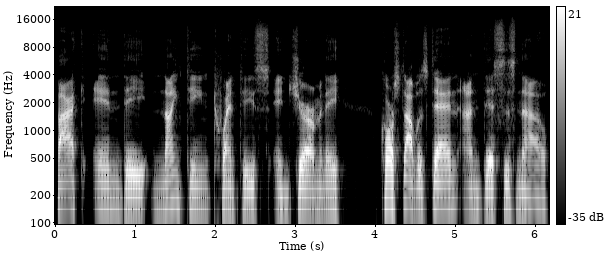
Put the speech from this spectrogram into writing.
back in the 1920s in Germany? Of course, that was then, and this is now.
